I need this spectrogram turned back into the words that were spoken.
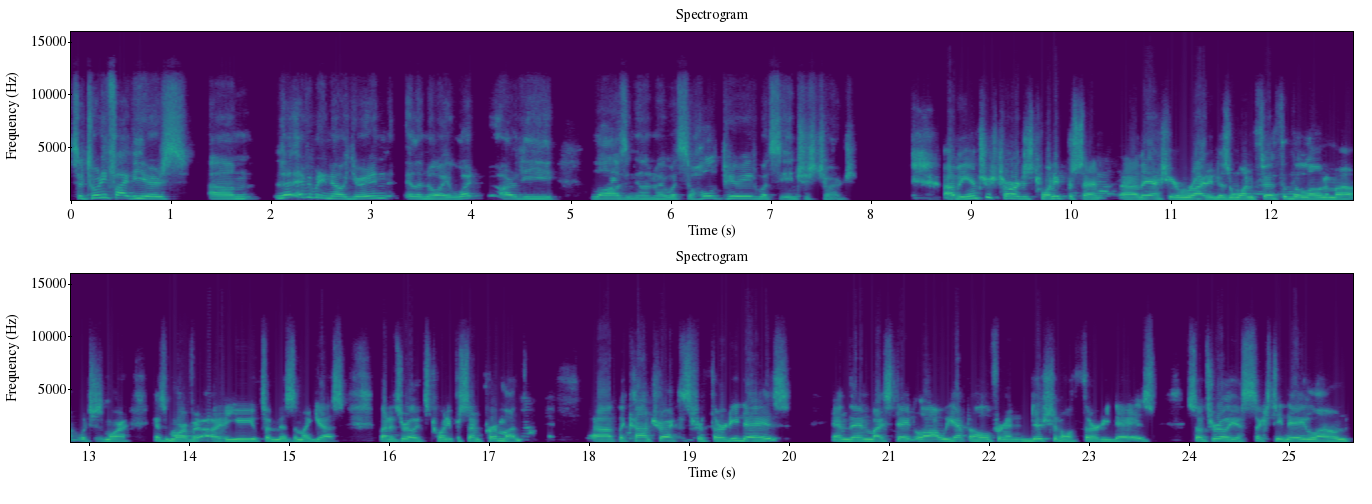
so 25 years. Um, let everybody know you're in Illinois. What are the laws in Illinois? What's the hold period? What's the interest charge? Uh, the interest charge is 20%. Uh, they actually write it as one fifth of the loan amount, which is more is more of a, a, euphemism, I guess. But it's really it's 20% per month. Uh, the contract is for 30 days, and then by state law we have to hold for an additional 30 days. So it's really a 60 day loan,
